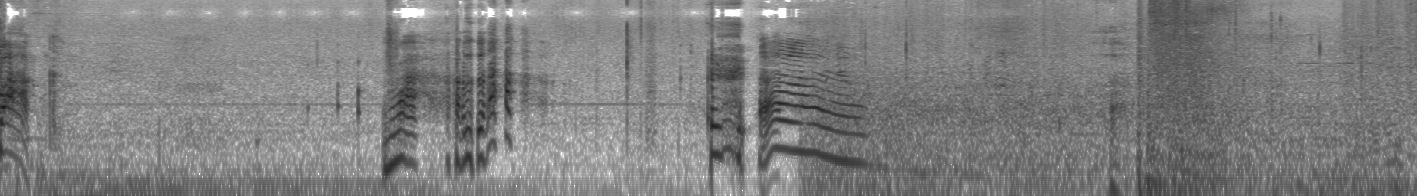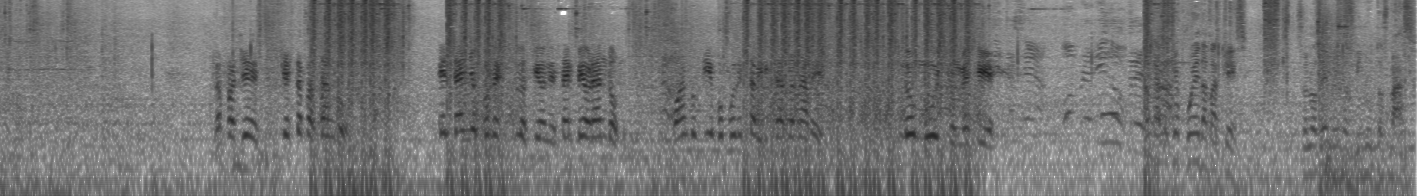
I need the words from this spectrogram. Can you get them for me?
Fuck! What? ah. Lafayette, ¿qué está pasando? El daño por la explosión está empeorando. ¿Cuánto tiempo puede estabilizar la nave? No mucho, Monsieur. Haga lo que pueda, Marqués. Solo deme unos minutos más.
